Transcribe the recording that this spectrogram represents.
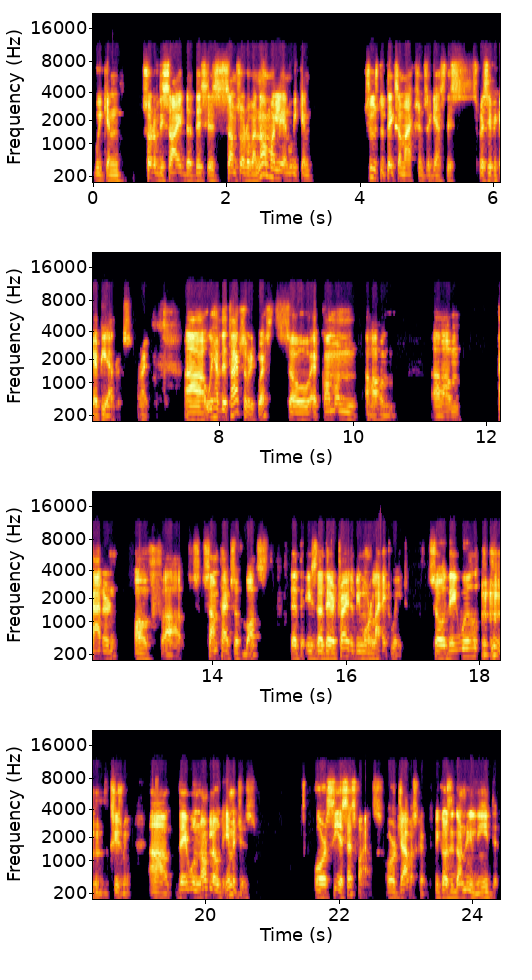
we can sort of decide that this is some sort of anomaly and we can choose to take some actions against this specific IP address, right? Uh, we have the types of requests. So a common um, um pattern of uh, some types of bots that is that they're trying to be more lightweight. So they will, excuse me, uh, they will not load images or CSS files or JavaScript because they don't really need it,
